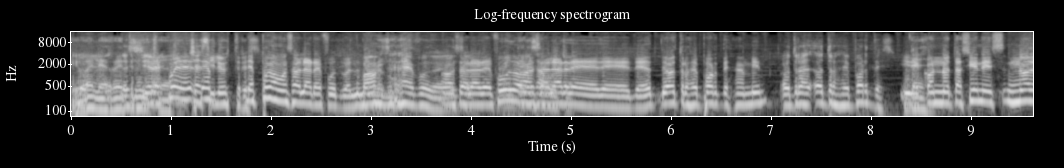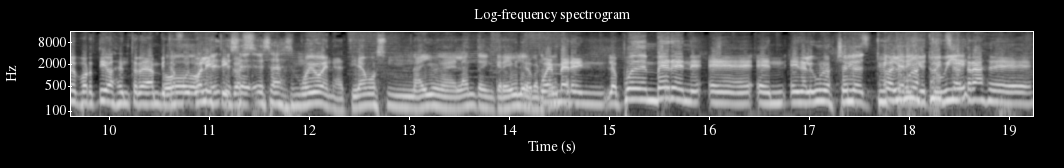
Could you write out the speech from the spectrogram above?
Igual es retrucho. Después, de- ilustres. después vamos a hablar de fútbol. no Vamos a hablar de fútbol. Vamos a hablar de fútbol, vamos a hablar de, de- de- de otros deportes también. Otros, otros deportes. Y de Eh. connotaciones no deportivas dentro de ámbitos Oh, futbolísticos. Esa, esa es muy buena. Tiramos un, ahí un adelanto increíble. Lo pueden, ver en, lo pueden ver en, eh, en, en algunos Yo lo tweets, Twitter algunos tweets atrás de,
